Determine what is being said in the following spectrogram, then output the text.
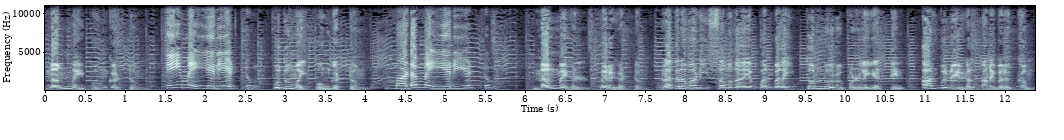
நன்மை பொங்கட்டும். தீமை எரியட்டும். புதுமை பொங்கட்டும். மடமை எரியட்டும். நன்மைகள் பெருகட்டும். ரத்னவாணி சமுதாய பண்பலை தொண்ணூறு புள்ளி எட்டின் அன்பு நேர்கள் அனைவருக்கும்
